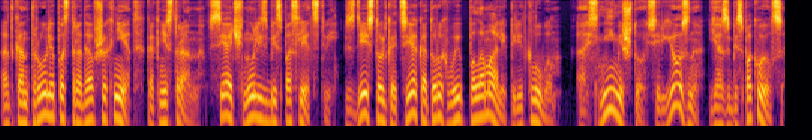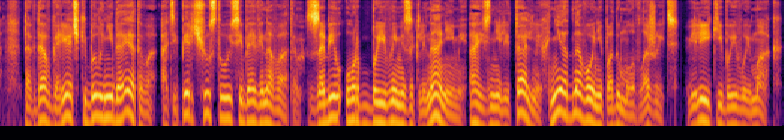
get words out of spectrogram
От контроля пострадавших нет, как ни странно. Все очнулись без последствий. Здесь только те, которых вы поломали перед клубом. А с ними что, серьезно? Я забеспокоился. Тогда в горячке было не до этого, а теперь чувствую себя виноватым. Забил орб боевыми заклинаниями, а из нелетальных ни одного не подумал вложить. Великий боевой маг.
